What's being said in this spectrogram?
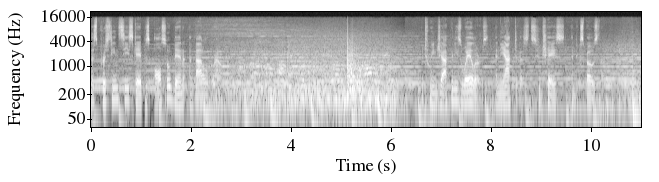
this pristine seascape has also been a battleground between Japanese whalers and the activists who chase and expose them.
